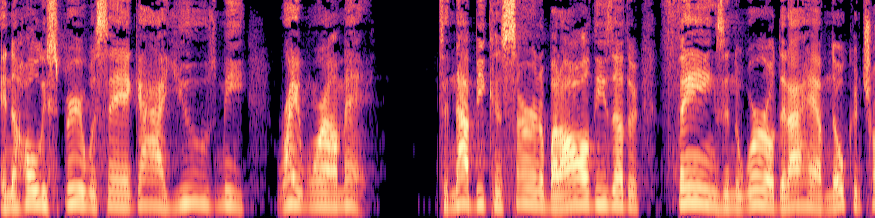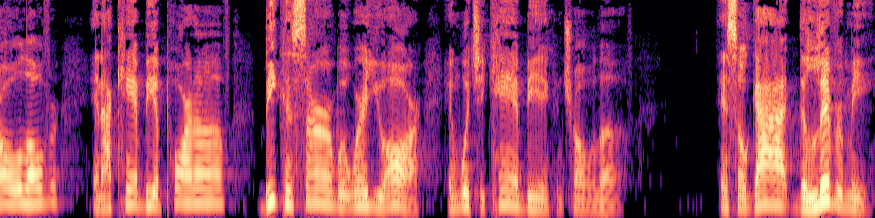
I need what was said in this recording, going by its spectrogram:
and the Holy Spirit was saying, God, use me right where I'm at. To not be concerned about all these other things in the world that I have no control over and I can't be a part of. Be concerned with where you are and what you can be in control of. And so God delivered me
